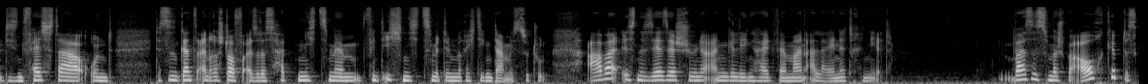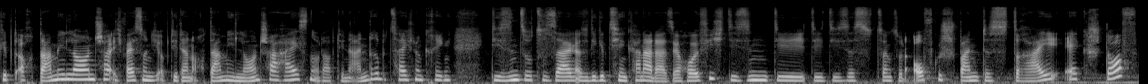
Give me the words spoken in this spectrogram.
diesen fester und das ist ein ganz anderer Stoff. Also das hat nichts mehr, finde ich, nichts mit dem richtigen Dummies zu tun. Aber ist eine sehr, sehr schöne Angelegenheit, wenn man alleine trainiert was es zum Beispiel auch gibt, es gibt auch Dummy Launcher. Ich weiß noch nicht, ob die dann auch Dummy Launcher heißen oder ob die eine andere Bezeichnung kriegen. Die sind sozusagen, also die gibt es hier in Kanada sehr häufig. Die sind die, die, dieses sozusagen so ein aufgespanntes Dreieckstoff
